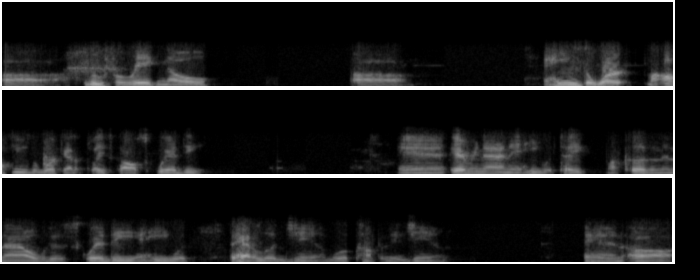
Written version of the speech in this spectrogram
uh uh Lou Ferrigno. Uh, and he used to work my uncle used to work at a place called Square D. And every now and then he would take my cousin and I over to Square D, and he would. They had a little gym, a little company gym, and uh,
